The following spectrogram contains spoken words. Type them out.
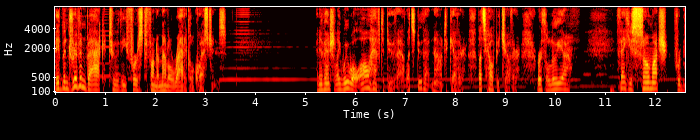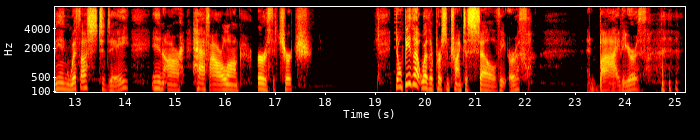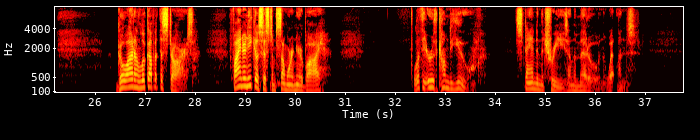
They've been driven back to the first fundamental radical questions. And eventually we will all have to do that. Let's do that now together. Let's help each other. Earth, hallelujah. Thank you so much for being with us today in our half hour long Earth Church. Don't be that weather person trying to sell the earth and buy the earth. Go out and look up at the stars. Find an ecosystem somewhere nearby. Let the earth come to you. Stand in the trees, on the meadow, in the wetlands.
